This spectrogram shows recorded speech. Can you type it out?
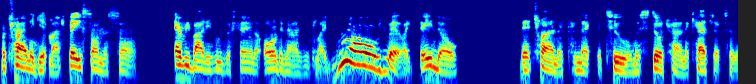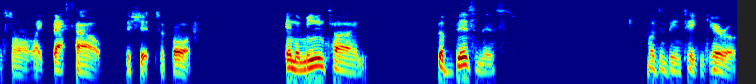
we're trying to get my face on the song. Everybody who's a fan of organizers like, bro, you like they know they're trying to connect the two, and we're still trying to catch up to the song. Like that's how the shit took off. In the meantime, the business wasn't being taken care of,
